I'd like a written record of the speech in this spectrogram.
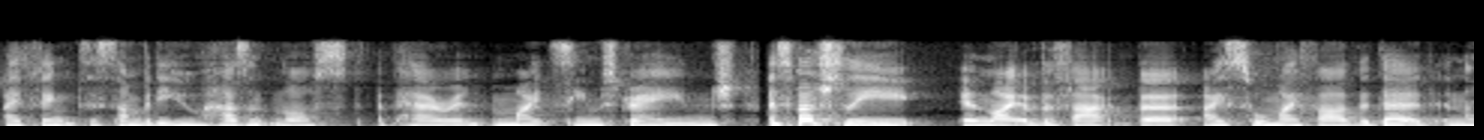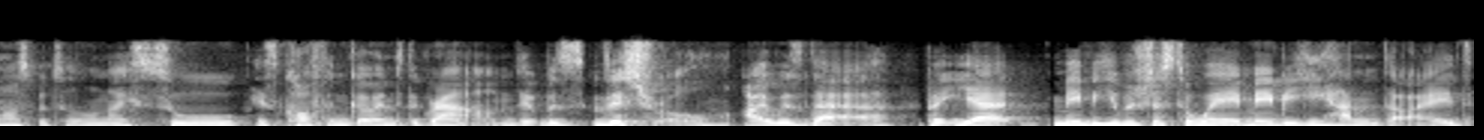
I think to somebody who hasn't lost a parent might seem strange, especially in light of the fact that I saw my father dead in the hospital and I saw his coffin go into the ground. It was visceral. I was there. But yet, maybe he was just away, maybe he hadn't died.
